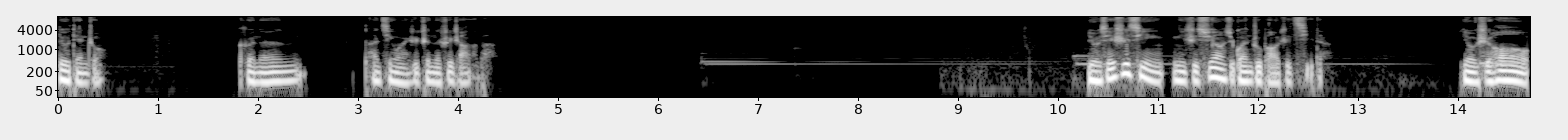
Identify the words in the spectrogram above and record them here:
六点钟，可能他今晚是真的睡着了吧。有些事情你是需要去关注保质期的。有时候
